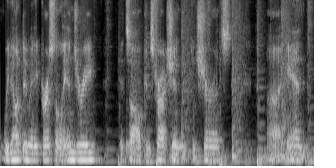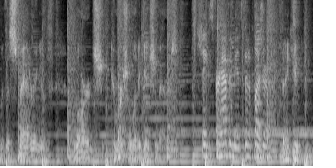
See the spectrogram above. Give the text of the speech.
we don't do any personal injury. It's all construction, insurance, uh, and with a smattering of large commercial litigation matters. Thanks for having me. It's been a pleasure. Thank you.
